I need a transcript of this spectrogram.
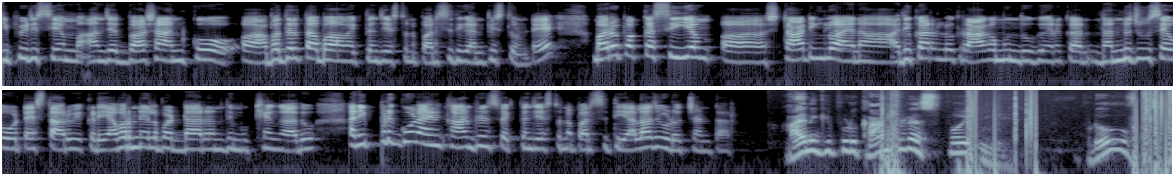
డిప్యూటీ సీఎం అంజద్ భాష అనుకో అభద్రతాభావం వ్యక్తం చేస్తున్న పరిస్థితి కనిపిస్తుంటే మరోపక్క సీఎం స్టార్టింగ్లో ఆయన అధికారంలోకి రాకముందు కనుక నన్ను చూసే ఓటేస్తారు ఇక్కడ ఎవరు నిలబడ్డారన్నది ముఖ్యం కాదు అని ఇప్పటికి కూడా ఆయన కాన్ఫిడెన్స్ వ్యక్తం చేస్తున్న పరిస్థితి ఎలా చూడొచ్చు అంటారు? ఆయనకి ఇప్పుడు కాన్ఫిడెన్స్ పోయింది. ఇప్పుడు ఫస్ట్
